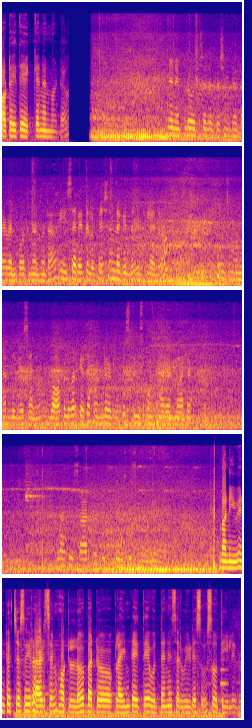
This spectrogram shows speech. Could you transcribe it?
ఆటో అయితే ఎక్కాను అనమాట నేను ఎప్పుడు వచ్చే లొకేషన్కి అయితే వెళ్ళిపోతున్నాను అనమాట ఈసారి అయితే లొకేషన్ దగ్గర దిగట్లేదు కొంచెం ముందర దిగేశాను. లోపల వరకు అయితే హండ్రెడ్ రూపీస్ తీసుకుంటున్నారు అనమాట నాకు ఈసారికి ఫిఫ్టీ రూపీస్ మన ఈవెంట్ వచ్చేసి రాడిసన్ హోటల్లో బట్ క్లయింట్ అయితే వద్దనేసారు వీడియోస్ సో తీయలేదు.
